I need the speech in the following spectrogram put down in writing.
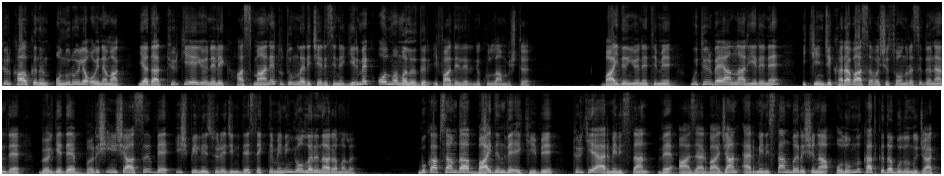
Türk halkının onuruyla oynamak ya da Türkiye'ye yönelik hasmane tutumlar içerisine girmek olmamalıdır ifadelerini kullanmıştı. Biden yönetimi bu tür beyanlar yerine 2. Karabağ Savaşı sonrası dönemde bölgede barış inşası ve işbirliği sürecini desteklemenin yollarını aramalı. Bu kapsamda Biden ve ekibi Türkiye-Ermenistan ve Azerbaycan-Ermenistan barışına olumlu katkıda bulunacak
